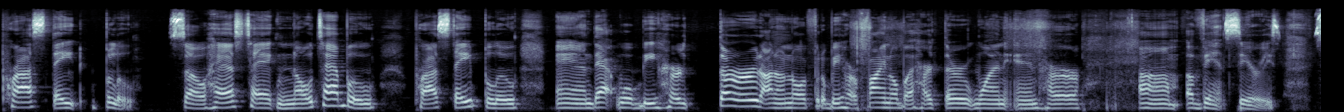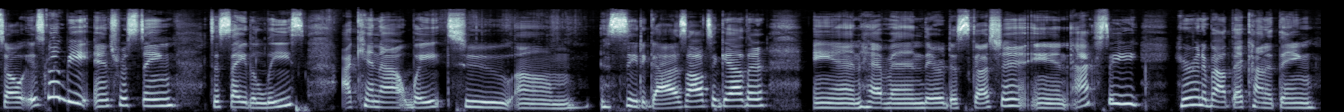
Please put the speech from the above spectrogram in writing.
prostate blue. So hashtag no taboo prostate blue. And that will be her third. I don't know if it'll be her final, but her third one in her um, event series. So it's going to be interesting to say the least. I cannot wait to um, see the guys all together and having their discussion and actually hearing about that kind of thing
